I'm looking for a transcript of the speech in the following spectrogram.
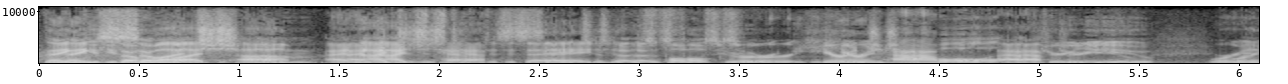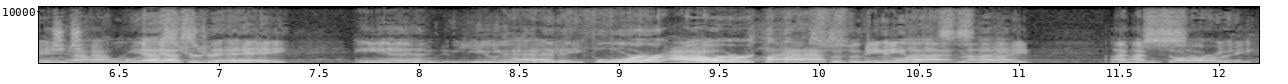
Thank, you so much. Um, and I just have to say to those folks who are here in chapel after you were in chapel yesterday and you had a four hour class with me last night, I'm sorry.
